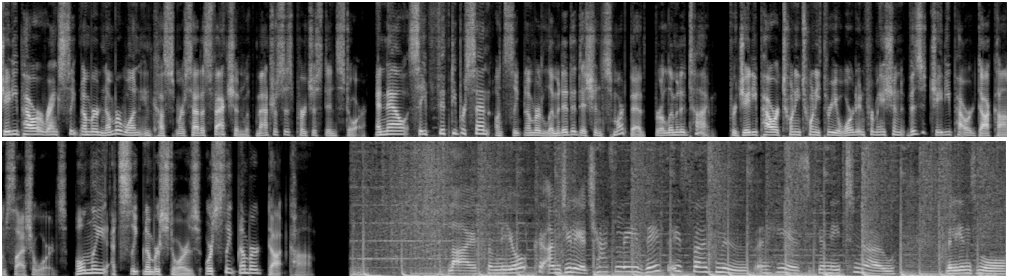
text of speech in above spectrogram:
JD Power ranks Sleep Number number 1 in customer satisfaction with mattresses purchased in-store. And now, save 50% on Sleep Number limited edition smart beds for a limited time. For JD Power 2023 award information, visit jdpower.com/awards. Only at Sleep Number stores or sleepnumber.com. Live from New York, I'm Julia Chatterley. This is First Move, and here's your need to know. Millions more,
